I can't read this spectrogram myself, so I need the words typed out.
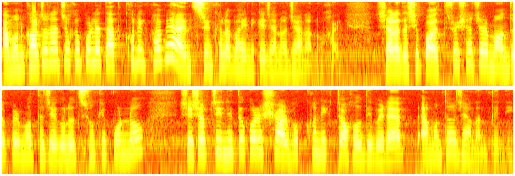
এমন ঘটনা চোখে পড়লে তাৎক্ষণিকভাবে আইন শৃঙ্খলা বাহিনীকে যেন জানানো হয়। সারা দেশে পঁয়ত্রিশ হাজার মণ্ডপের মধ্যে যেগুলো ঝুঁকিপূর্ণ, সেসব চিহ্নিত করে সার্বক্ষণিক টহল দিবে র্যাব, এমনটাও জানান তিনি।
